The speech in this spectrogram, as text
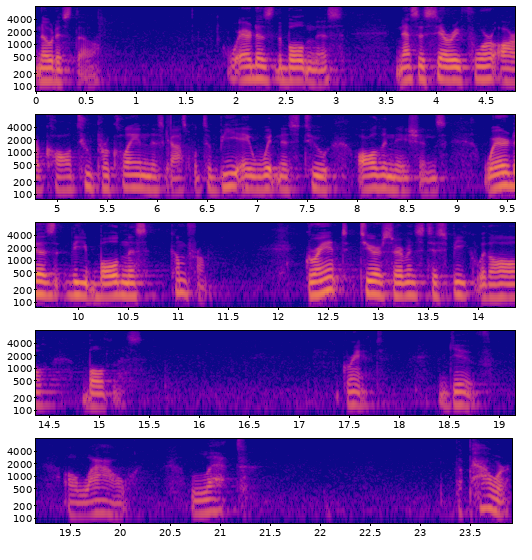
Notice, though, where does the boldness necessary for our call to proclaim this gospel, to be a witness to all the nations, where does the boldness come from? Grant to your servants to speak with all boldness grant, give, allow, let. The power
